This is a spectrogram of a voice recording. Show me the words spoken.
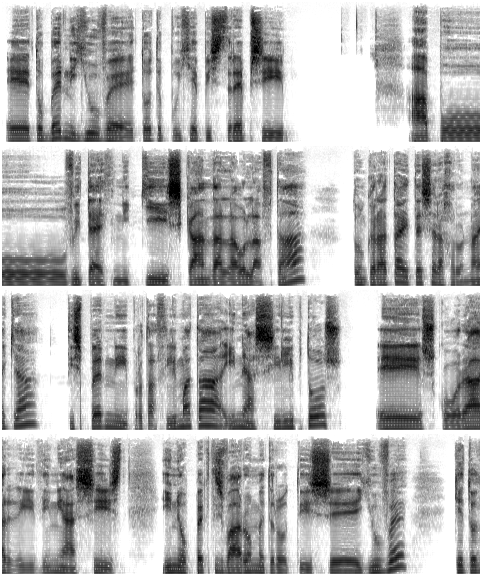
Ε, τον παίρνει Juve τότε που είχε επιστρέψει από β' εθνική σκάνδαλα όλα αυτά. Τον κρατάει τέσσερα χρονάκια, τις παίρνει πρωταθλήματα, είναι ασύλληπτος, ε, σκοράρει, δίνει assist, είναι ο παίκτης βαρόμετρο της ε, Juve και το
